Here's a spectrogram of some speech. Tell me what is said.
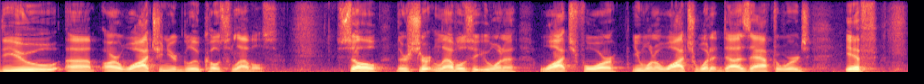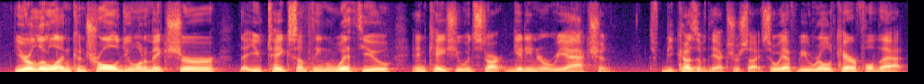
you uh, are watching your glucose levels. So there's certain levels that you want to watch for. You want to watch what it does afterwards. If you're a little uncontrolled, you want to make sure that you take something with you in case you would start getting a reaction because of the exercise. So we have to be real careful of that.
